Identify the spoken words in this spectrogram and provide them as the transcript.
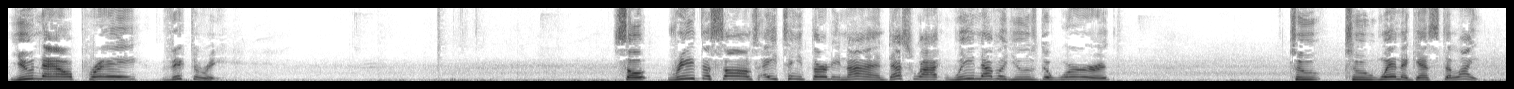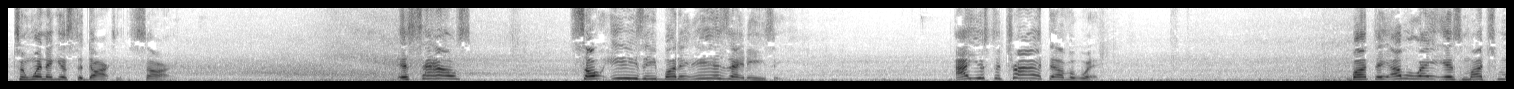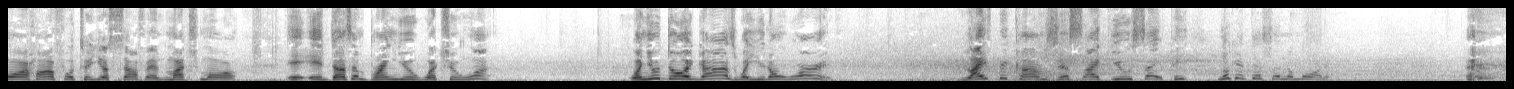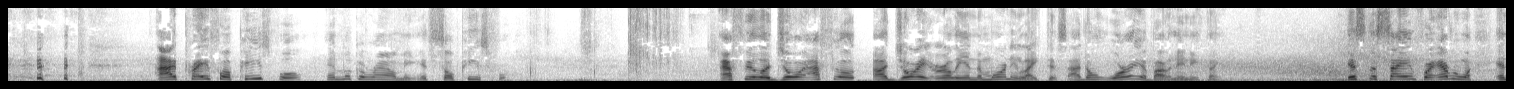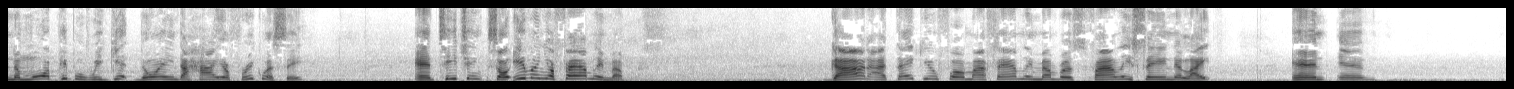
you now pray victory. So read the Psalms 1839. That's why we never use the word to to win against the light, to win against the darkness. Sorry. It sounds so easy, but it is that easy. I used to try it the other way. But the other way is much more harmful to yourself and much more, it, it doesn't bring you what you want. When you do it God's way, you don't worry. Life becomes just like you say. Pete, look at this in the morning. I pray for peaceful and look around me. It's so peaceful. I feel a joy. I feel a joy early in the morning like this. I don't worry about anything. It's the same for everyone. And the more people we get doing the higher frequency and teaching, so even your family members. God, I thank you for my family members finally seeing the light and and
